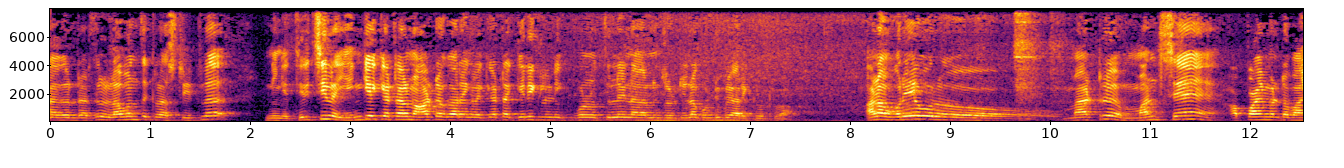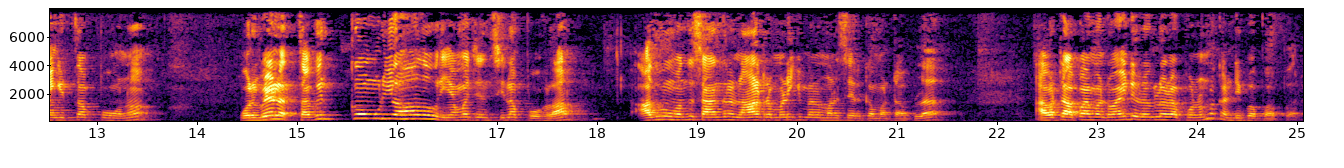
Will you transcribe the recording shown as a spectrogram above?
நகர்ன்ற இடத்துல லெவன்த்து கிளாஸ் ஸ்ட்ரீட்டில் நீங்கள் திருச்சியில் எங்கே கேட்டாலும் ஆட்டோக்காரங்களை கேட்டால் கிரி கிளினிக் போகணும் தில்லை நகர்னு சொல்லிட்டுனா கொண்டு போய் இறக்கி விட்ருவான் ஆனால் ஒரே ஒரு மேட்ரு மனுஷன் அப்பாயின்மெண்ட்டை வாங்கிட்டு தான் போகணும். ஒருவேளை தவிர்க்க முடியாத ஒரு எமர்ஜென்சிலாம் போகலாம். அதுவும் வந்து சாயந்தரம் நாலரை மணிக்கு மேலே மனசு இருக்க மாட்டாப்புல. அவர்கிட்ட அப்பாயின்மெண்ட் வாங்கிட்டு ரெகுலராக போனோம்னா கண்டிப்பாக பார்ப்பார்.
